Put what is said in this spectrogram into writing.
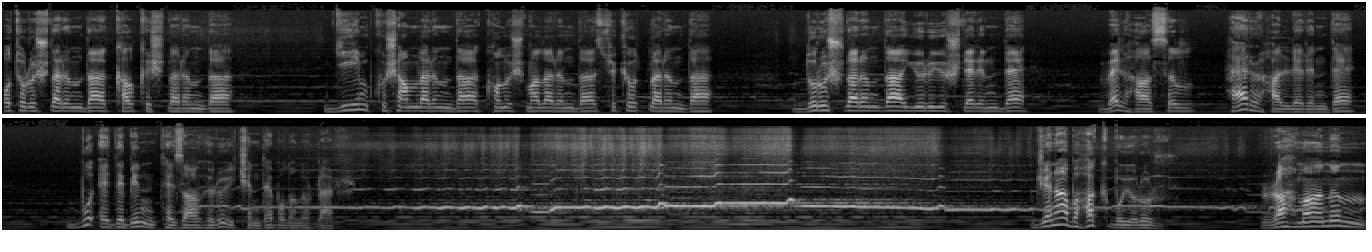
Oturuşlarında, kalkışlarında, giyim kuşamlarında, konuşmalarında, sükutlarında, duruşlarında, yürüyüşlerinde, velhasıl her hallerinde bu edebin tezahürü içinde bulunurlar. Cenab-ı Hak buyurur, Rahman'ın,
